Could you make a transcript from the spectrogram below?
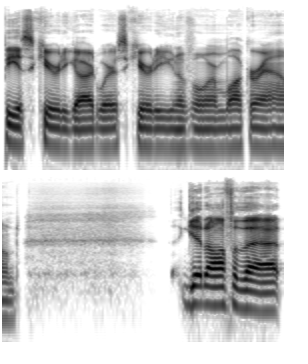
be a security guard, wear a security uniform, walk around. Get off of that.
